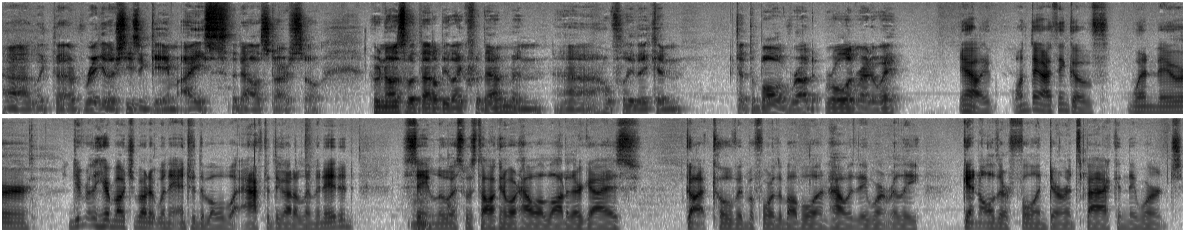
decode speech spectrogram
uh, like the regular season game ice the Dallas Stars. So who knows what that'll be like for them, and uh, hopefully they can get the ball rolling right away. Yeah, like one thing I think of when they were you didn't really hear much about it when they entered the bubble, but after they got eliminated, St. Louis was talking about how a lot of their guys got COVID before the bubble and how they weren't really getting all their full endurance back and they weren't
